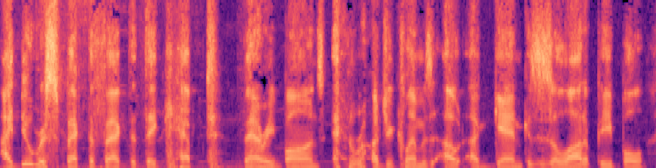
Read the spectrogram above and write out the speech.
I do respect the fact that they kept Barry Bonds and Roger Clemens out again because there's a lot of people –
